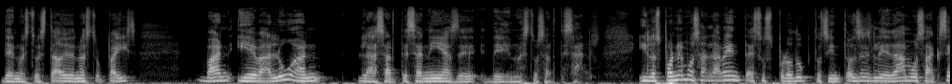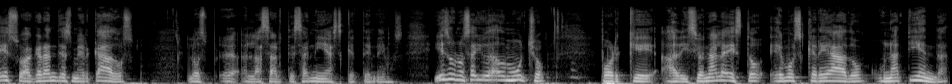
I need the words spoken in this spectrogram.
de nuestro estado y de nuestro país van y evalúan las artesanías de, de, nuestros artesanos. Y los ponemos a la venta esos productos y entonces le damos acceso a grandes mercados eh, las artesanías que tenemos. Y eso nos ha ayudado mucho porque adicional a esto hemos creado una tienda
